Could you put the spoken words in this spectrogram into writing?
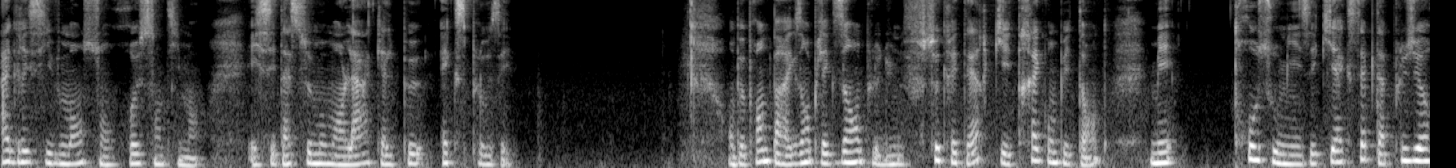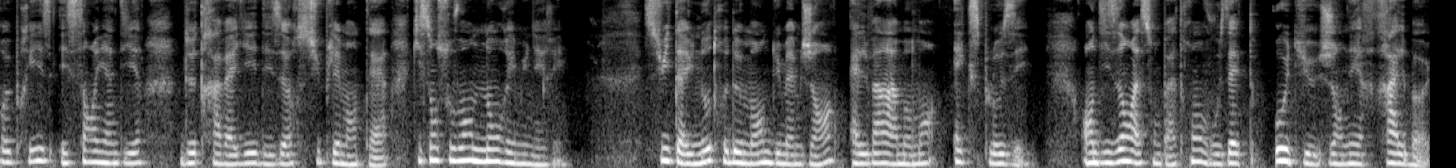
agressivement son ressentiment. Et c'est à ce moment-là qu'elle peut exploser. On peut prendre par exemple l'exemple d'une secrétaire qui est très compétente, mais trop soumise et qui accepte à plusieurs reprises et sans rien dire de travailler des heures supplémentaires qui sont souvent non rémunérées. Suite à une autre demande du même genre, elle va à un moment exploser en disant à son patron Vous êtes odieux, j'en ai ras-le-bol,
